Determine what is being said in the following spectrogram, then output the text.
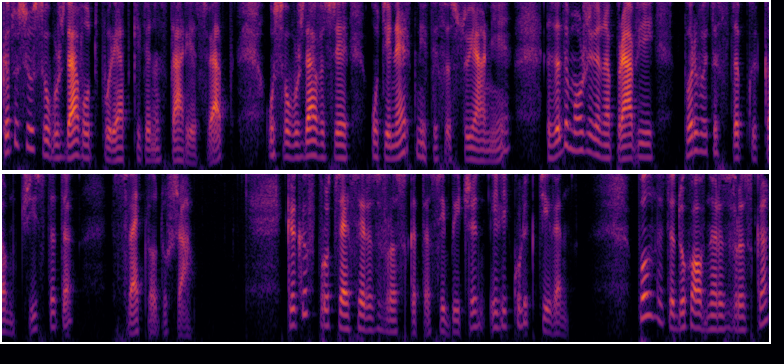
като се освобождава от порядките на Стария свят, освобождава се от инертните състояния, за да може да направи първата стъпка към чистата, светла душа. Какъв процес е развръзката, сибичен или колективен? Пълната духовна развръзка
